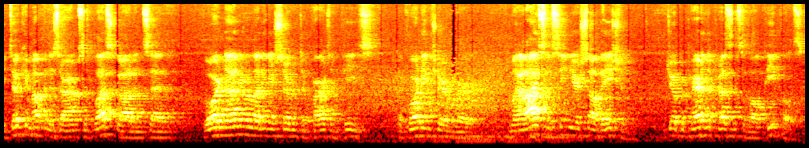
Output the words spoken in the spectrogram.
he took him up in his arms and blessed God and said, Lord, now you are letting your servant depart in peace, according to your word. My eyes have seen your salvation, which you have prepared in the presence of all peoples,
